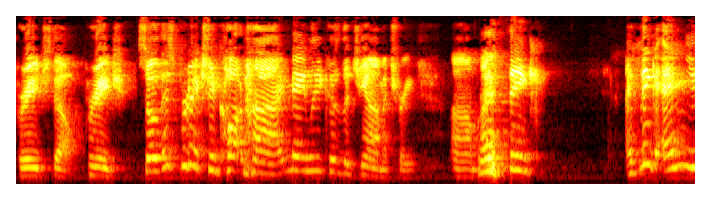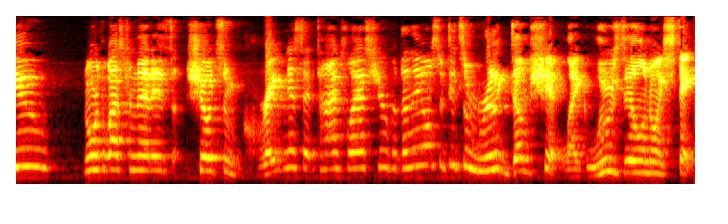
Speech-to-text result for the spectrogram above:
Preach, though. Preach. So this prediction caught my eye mainly because of the geometry. Um, I think, I think NU Northwestern that is showed some greatness at times last year, but then they also did some really dumb shit, like lose to Illinois State.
